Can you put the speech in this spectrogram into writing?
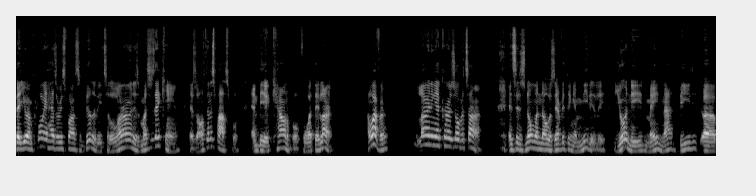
that your employer has a responsibility to learn as much as they can, as often as possible, and be accountable for what they learn. However, learning occurs over time And since no one knows everything immediately, your need may not be uh,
